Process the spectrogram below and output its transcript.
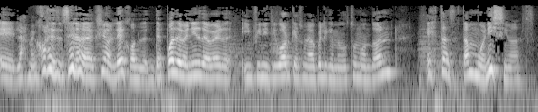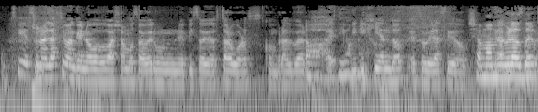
Eh, las mejores escenas de acción, lejos. De- Después de venir de ver Infinity War, que es una peli que me gustó un montón, estas están buenísimas. Sí, es una lástima que no vayamos a ver un episodio de Star Wars con Brad Bird eh, mío. dirigiendo. Eso hubiera sido. Llámame Brad Bird.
